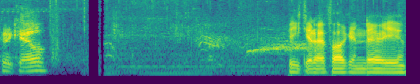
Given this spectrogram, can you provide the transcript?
Good kill. Peek it, I fucking dare you.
